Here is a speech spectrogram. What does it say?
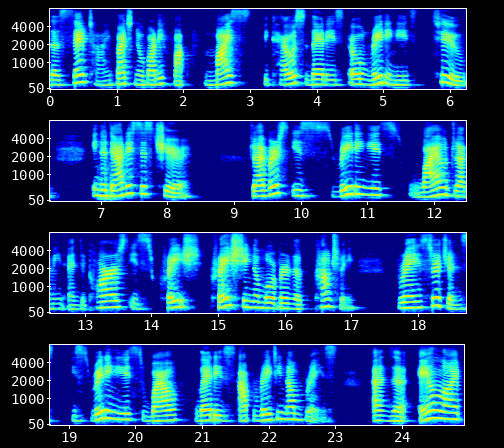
the same time, but nobody minds because that is own reading it too. In the mm-hmm. dentist's chair, drivers is reading it while driving and the cars is crash, crashing over the country. Brain surgeons is reading it while is operating on brains. And the airline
